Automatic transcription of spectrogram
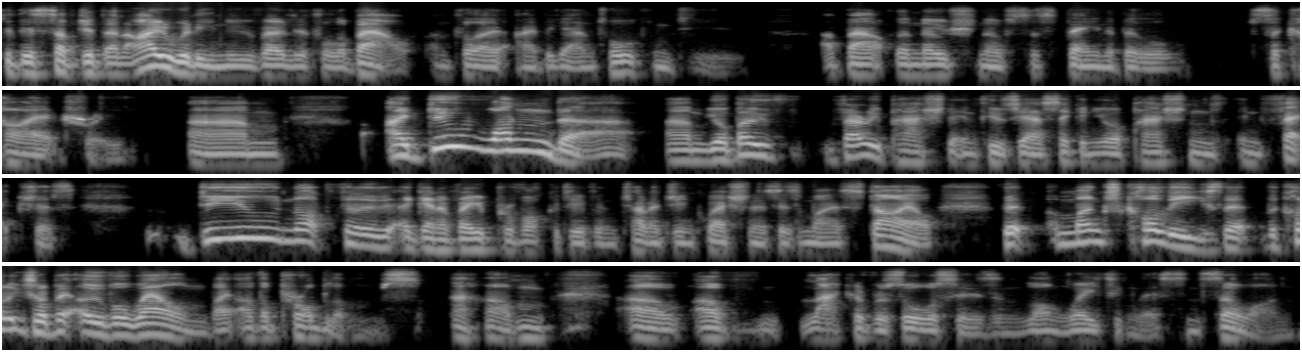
to this subject that I really knew very little about until I, I began talking to you about the notion of sustainable psychiatry. Um, I do wonder, um, you're both very passionate, enthusiastic, and your passion's infectious. Do you not feel, again, a very provocative and challenging question, as is my style, that amongst colleagues, that the colleagues are a bit overwhelmed by other problems um, of, of lack of resources and long waiting lists and so on,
